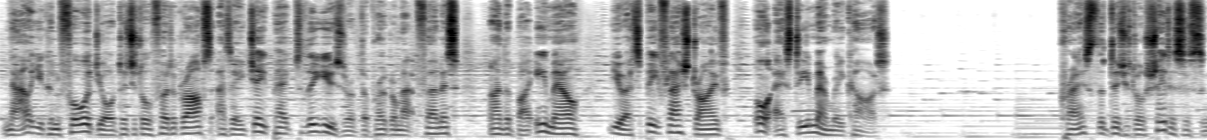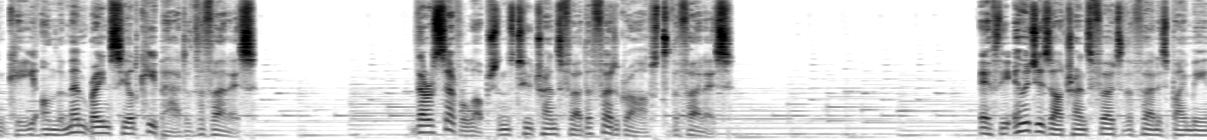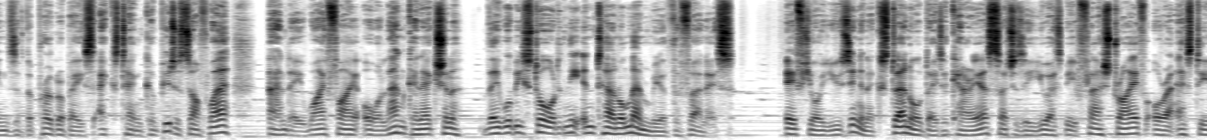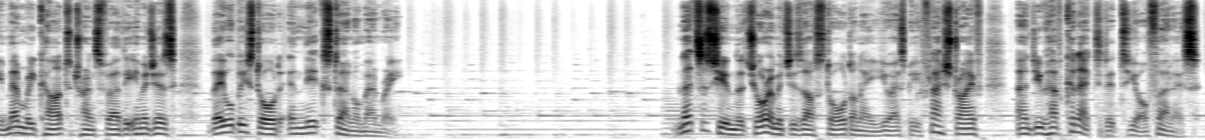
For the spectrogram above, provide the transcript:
Now you can forward your digital photographs as a JPEG to the user of the Programat furnace either by email, USB flash drive, or SD memory card press the Digital Shade Assistant key on the membrane-sealed keypad of the furnace. There are several options to transfer the photographs to the furnace. If the images are transferred to the furnace by means of the Prograbase X10 computer software and a Wi-Fi or LAN connection, they will be stored in the internal memory of the furnace. If you're using an external data carrier such as a USB flash drive or a SD memory card to transfer the images, they will be stored in the external memory. Let's assume that your images are stored on a USB flash drive and you have connected it to your furnace.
